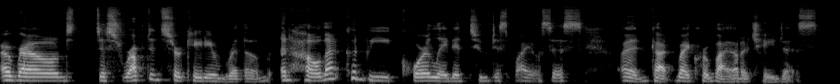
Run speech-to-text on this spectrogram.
around disrupted circadian rhythm and how that could be correlated to dysbiosis and gut microbiota changes.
